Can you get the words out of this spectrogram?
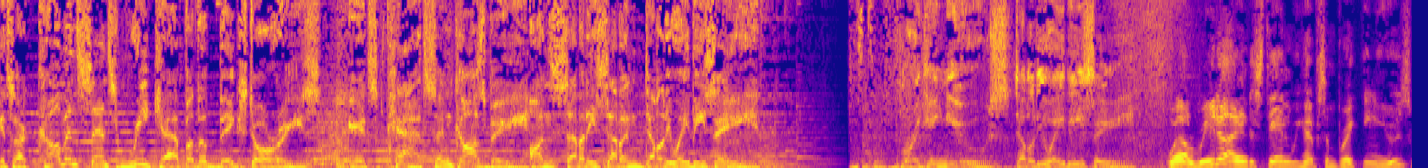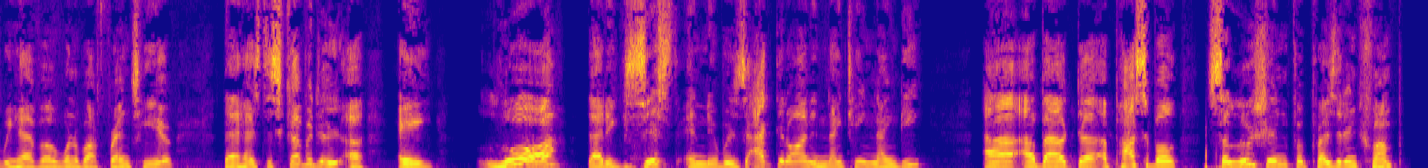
It's a common sense recap of the big stories. It's Cats and Cosby on 77 WABC. Breaking news, WABC. Well, Rita, I understand we have some breaking news. We have uh, one of our friends here that has discovered a, a, a law that exists and it was acted on in 1990 uh, about uh, a possible solution for President Trump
